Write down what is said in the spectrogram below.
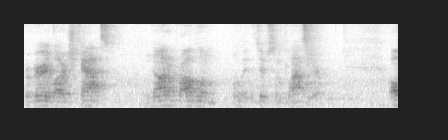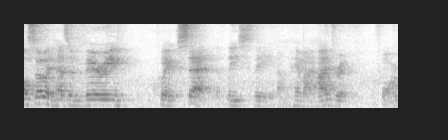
for very large casts. Not a problem with gypsum plaster. Also, it has a very quick set, at least the um, hemihydrate form.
